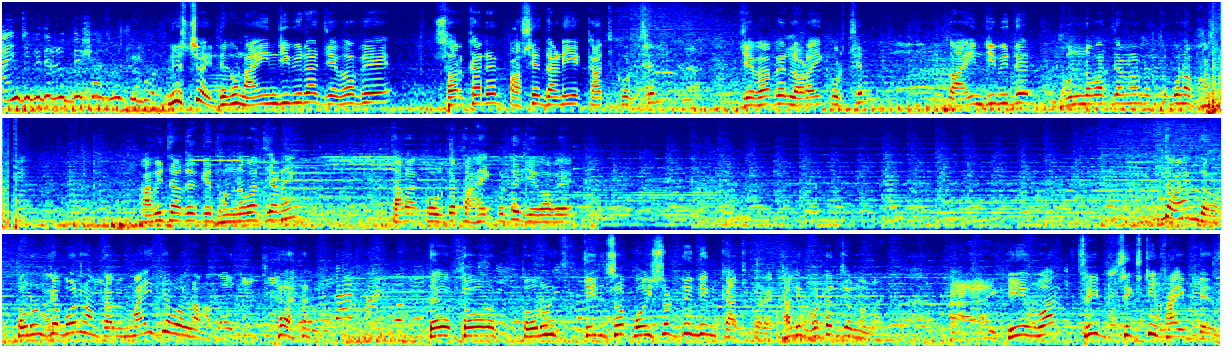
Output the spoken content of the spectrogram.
আইনজীবীদের উদ্দেশ্যে নিশ্চয়ই দেখুন আইনজীবীরা যেভাবে সরকারের পাশে দাঁড়িয়ে কাজ করছেন যেভাবে লড়াই করছেন তো আইনজীবীদের ধন্যবাদ জানানোর তো কোনো ভাষা নেই। আমি তাদেরকে ধন্যবাদ জানাই। তারা কলকাতা হাইকোর্টে যেভাবে একদম তরুণকে বললাম তো আমি মাইকে বললাম। দেখো তরুণ তিনশো পঁয়ষট্টি দিন কাজ করে খালি ভোটের জন্য নয়। He work three sixty five days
